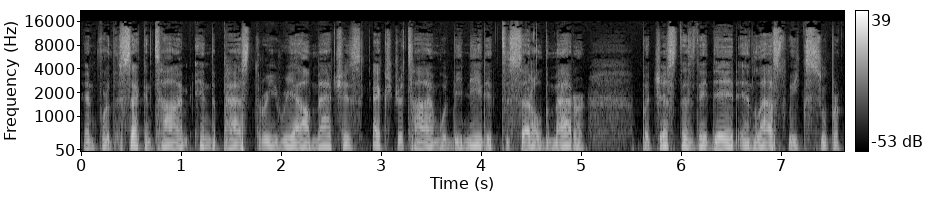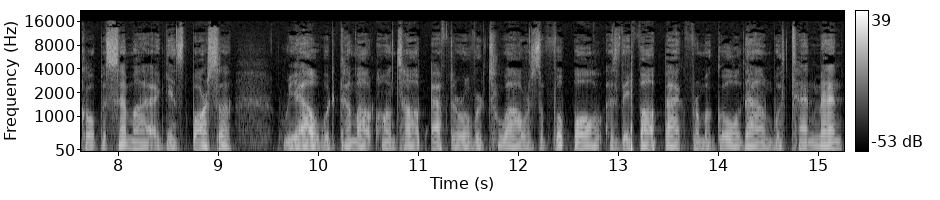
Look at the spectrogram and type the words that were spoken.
And for the second time in the past three Real matches, extra time would be needed to settle the matter. But just as they did in last week's Supercopa semi against Barca, Real would come out on top after over two hours of football as they fought back from a goal down with 10 men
